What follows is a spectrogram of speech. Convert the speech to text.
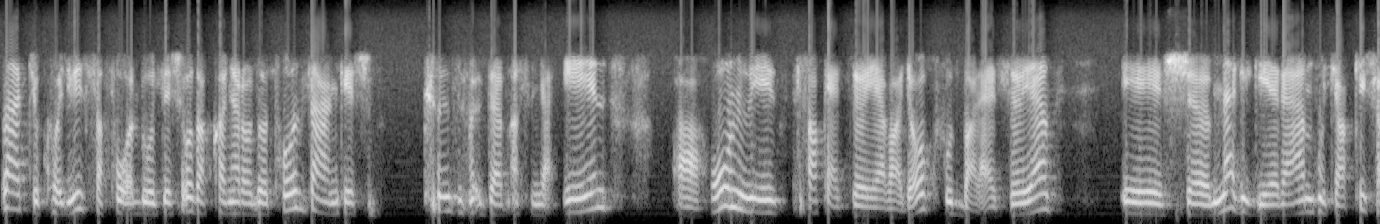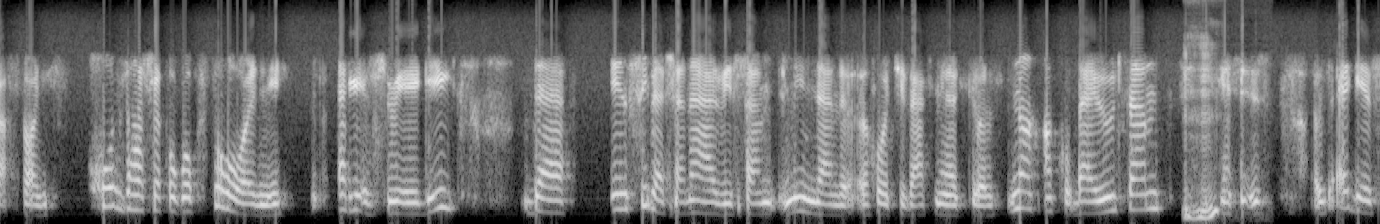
látjuk, hogy visszafordult és oda kanyarodott hozzánk, és közöltem, azt mondja, én a Honvéd szakedzője vagyok, futballedzője, és megígérem, hogyha a kisasszony hozzá se fogok szólni egész végig, de én szívesen elviszem minden hocsidák nélkül. Na, akkor beültem, uh-huh. és az egész,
